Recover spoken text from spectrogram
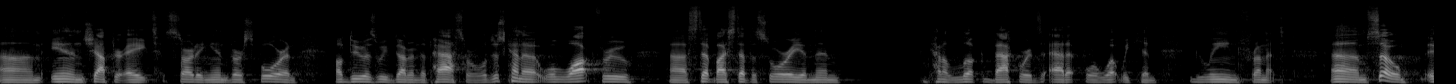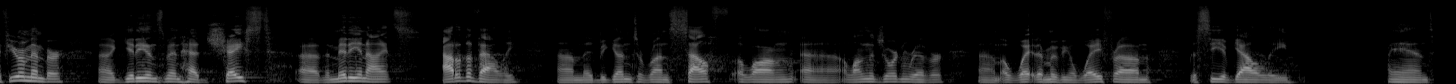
um, in chapter 8, starting in verse 4. And I'll do as we've done in the past, where we'll just kind of we'll walk through uh, step by step the story and then kind of look backwards at it for what we can glean from it. Um, so, if you remember, uh, Gideon's men had chased uh, the Midianites out of the valley. Um, they'd begun to run south along, uh, along the Jordan River. Um, away, they're moving away from the Sea of Galilee. And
